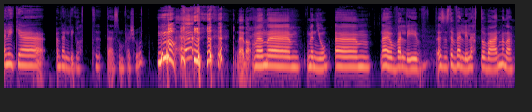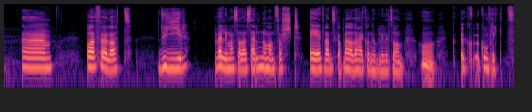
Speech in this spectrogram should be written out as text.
Jeg liker veldig godt deg som person. Nei da. Men, eh, men jo. Um, jeg er jo veldig Jeg syns det er veldig lett å være med deg. Um, og jeg føler at du gir veldig masse av deg selv når man først er i et vennskap med deg. Det her kan jo bli litt sånn k- konflikt.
